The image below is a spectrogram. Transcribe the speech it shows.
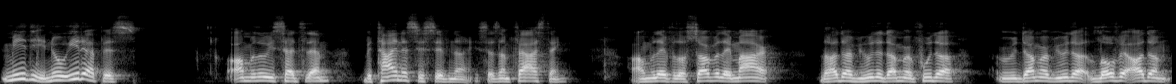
Midi, no irepis. Amalu, he said to them, Betainas yisivna. He says, I'm fasting. Amule velosavar lemar, lahadar of Yehuda, damar of Huda, damar of Yehuda, love adam,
